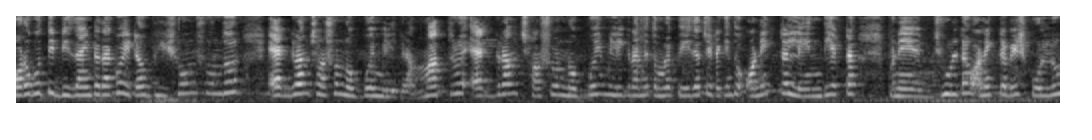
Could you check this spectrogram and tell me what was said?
পরবর্তী ডিজাইনটা দেখো, এটাও ভীষণ সুন্দর, এক গ্রাম ছশো নব্বই মিলিগ্রাম। মাত্র এক গ্রাম ছশো নব্বই মিলিগ্রামে তোমরা পেয়ে যাচ্ছ, এটা কিন্তু অনেকটা লেন্দি একটা মানে ঝুলটাও অনেকটা বেশ পড়লেও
